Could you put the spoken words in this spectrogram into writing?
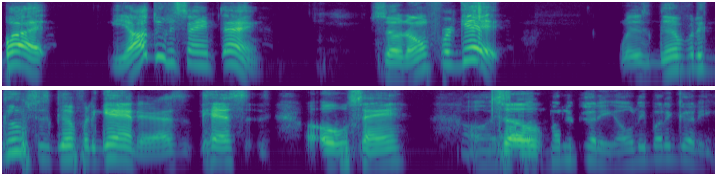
But y'all do the same thing. So don't forget, what's good for the goose is good for the gander. That's that's an old saying. Oh, so but a goodie, oldie but a goodie.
